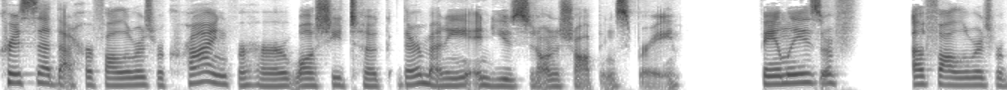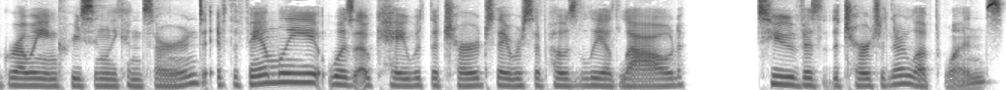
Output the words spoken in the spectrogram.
Chris said that her followers were crying for her while she took their money and used it on a shopping spree. Families of, of followers were growing increasingly concerned. If the family was okay with the church, they were supposedly allowed to visit the church and their loved ones.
